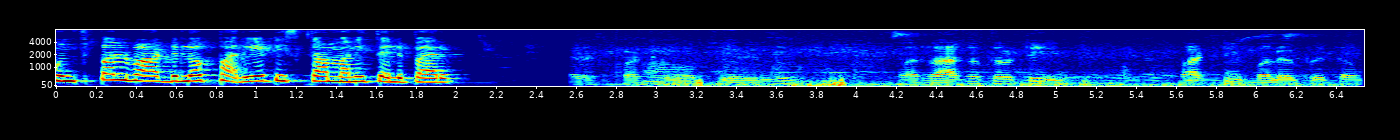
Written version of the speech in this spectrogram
మున్సిపల్ వార్డులో పర్యటిస్తామని తెలిపారు. కాంగ్రెస్ పార్టీలో చేరిండు వారి రాకతోటి పార్టీ బలోపేతం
